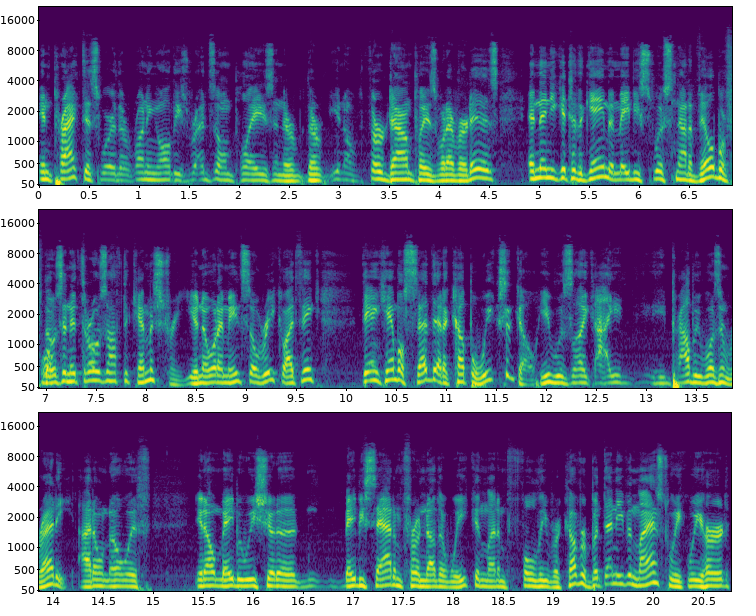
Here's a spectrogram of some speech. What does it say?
in practice where they're running all these red zone plays and they're they're you know third down plays, whatever it is, and then you get to the game and maybe Swift's not available for those, and it throws off the chemistry. You know what I mean? So Rico, I think Dan Campbell said that a couple weeks ago. He was like, I he probably wasn't ready. I don't know if you know maybe we should have maybe sat him for another week and let him fully recover. But then even last week we heard.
